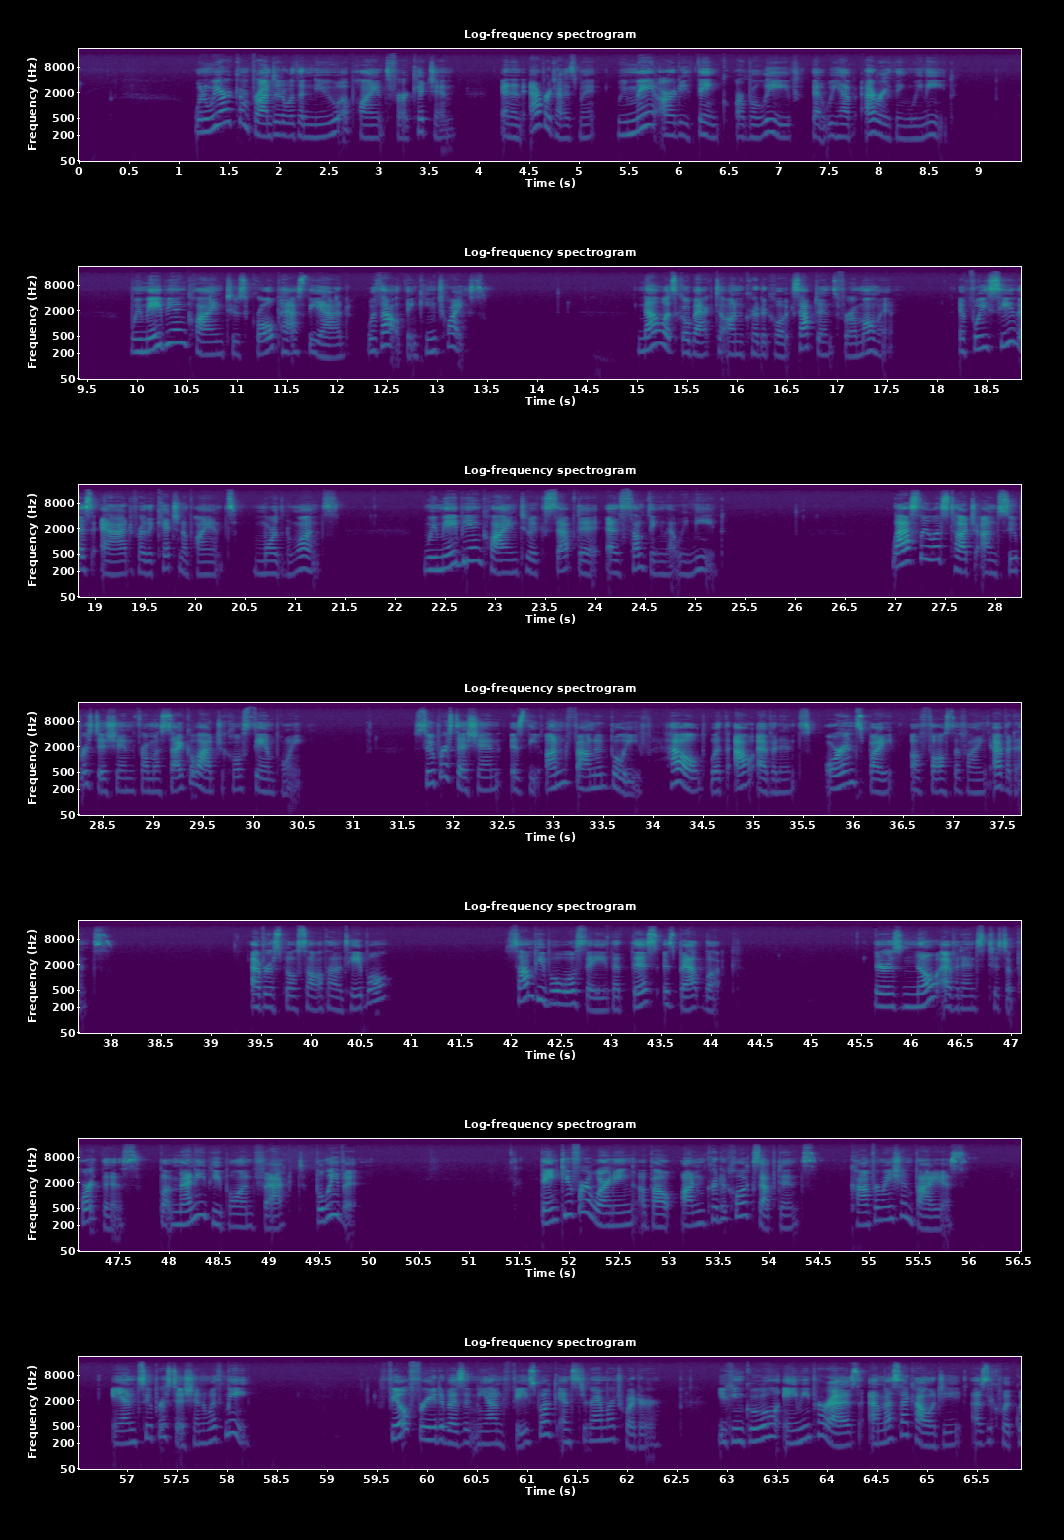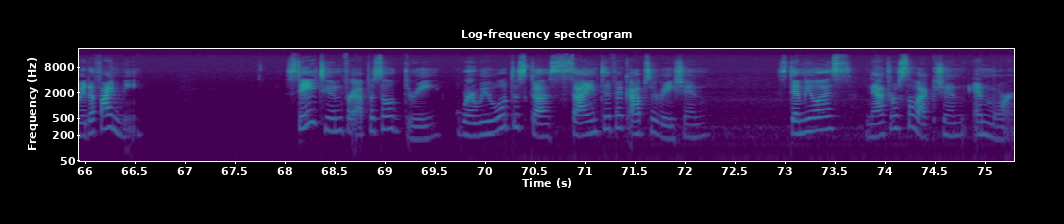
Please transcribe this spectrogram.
When we are confronted with a new appliance for our kitchen, and an advertisement, we may already think or believe that we have everything we need. We may be inclined to scroll past the ad without thinking twice. Now let's go back to uncritical acceptance for a moment. If we see this ad for the kitchen appliance more than once, we may be inclined to accept it as something that we need. Lastly, let's touch on superstition from a psychological standpoint. Superstition is the unfounded belief held without evidence or in spite of falsifying evidence. Ever spill salt on a table? Some people will say that this is bad luck. There is no evidence to support this, but many people, in fact, believe it. Thank you for learning about uncritical acceptance, confirmation bias, and superstition with me. Feel free to visit me on Facebook, Instagram, or Twitter. You can Google Amy Perez, MS Psychology, as a quick way to find me. Stay tuned for episode 3, where we will discuss scientific observation, stimulus, natural selection, and more.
